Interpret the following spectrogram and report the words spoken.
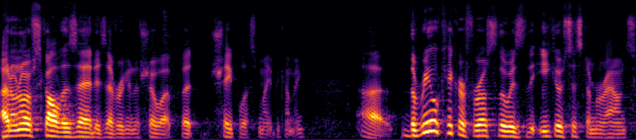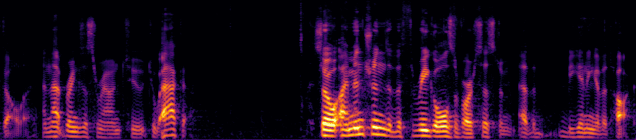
I don't know if Scalaz is ever going to show up, but Shapeless might be coming. Uh, the real kicker for us, though, is the ecosystem around Scala, and that brings us around to, to akka. So I mentioned the three goals of our system at the beginning of the talk.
